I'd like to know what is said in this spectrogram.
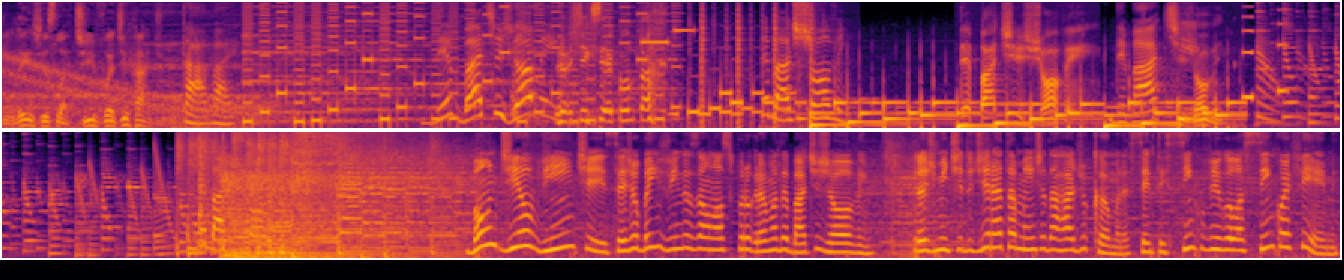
Legislativa de Rádio. Tá, vai. Debate Jovem. Eu achei que você ia contar. Debate Jovem. Debate Jovem. Debate. Jovem. Debate Jovem. Bom dia, ouvintes! Sejam bem-vindos ao nosso programa Debate Jovem, transmitido diretamente da Rádio Câmara, 105,5 FM,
